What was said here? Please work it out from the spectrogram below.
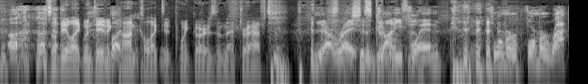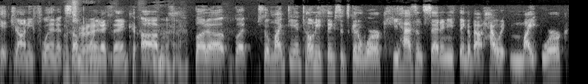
Uh, This will be like when David But- Kahn collected point guards in that draft. Yeah, right. The Johnny. Flynn, former former Rocket Johnny Flynn at That's some right. point, I think. Um, but uh, but so Mike D'Antoni thinks it's going to work. He hasn't said anything about how it might work.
